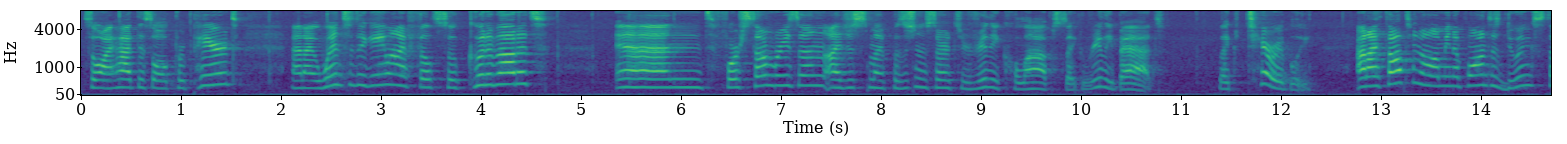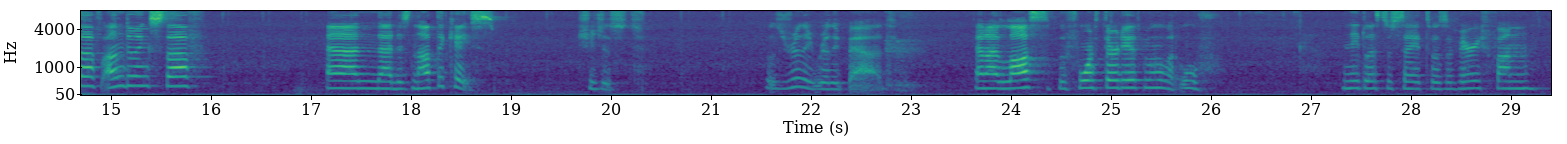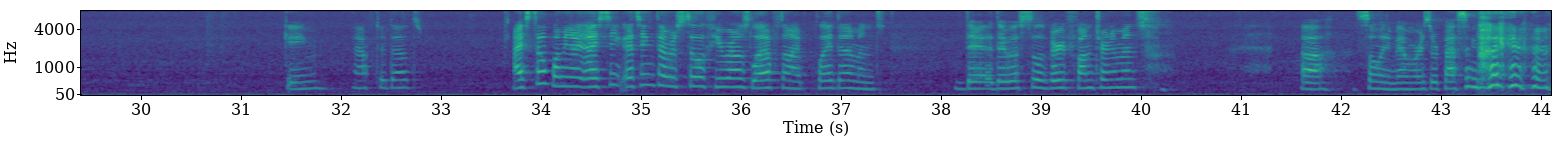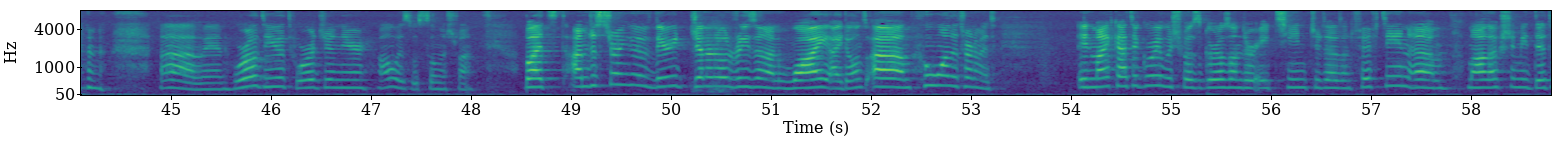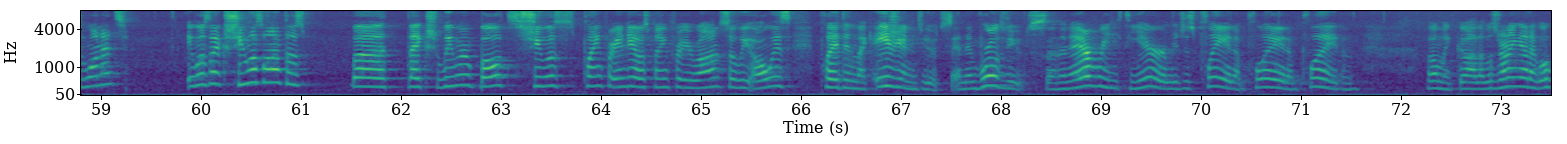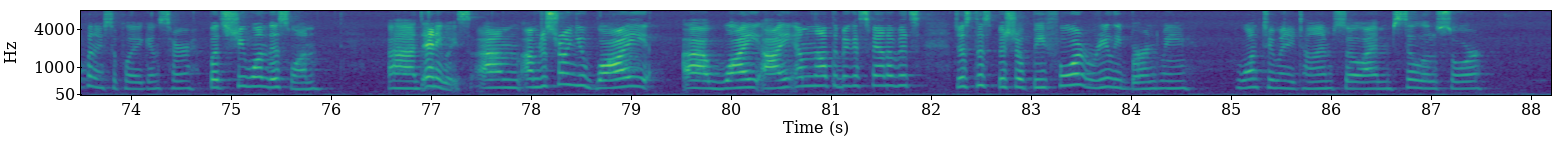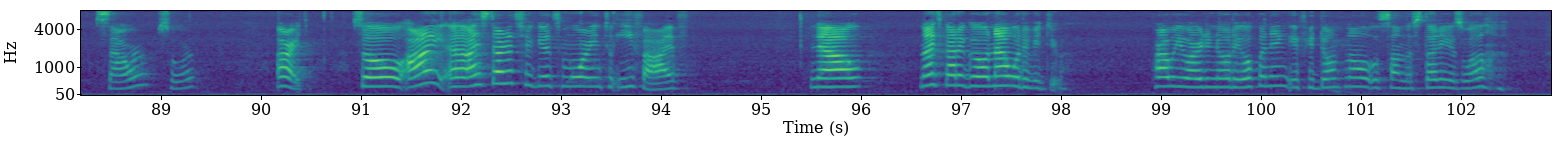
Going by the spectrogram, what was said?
So I had this all prepared, and I went to the game and I felt so good about it. And for some reason, I just my position started to really collapse, like really bad, like terribly. And I thought, you know, I mean, opponent is doing stuff, undoing stuff, and that is not the case she just was really, really bad. And I lost before 30th move, and oof. Needless to say, it was a very fun game after that. I still, I mean, I, I think I think there were still a few rounds left, and I played them, and there there was still a very fun tournament. uh, so many memories are passing by. ah man, World Youth, World Junior, always was so much fun. But I'm just showing you a very general reason on why I don't. Um, who won the tournament? In my category, which was girls under 18 2015, um, Mahalakshmi did won it. It was like she was one of those, but like we were both. She was playing for India, I was playing for Iran, so we always played in like Asian youths and then world youths, and then every year we just played and played and played and. Oh my god, I was running out of openings to play against her. But she won this one. And anyways, um, I'm just showing you why uh, why I am not the biggest fan of it. Just this bishop b4 really burned me. one too many times, so I'm still a little sore. Sour? Sore? Alright, so I, uh, I started to get more into e5. Now, knight's gotta go, now what do we do? Probably you already know the opening. If you don't know, it's on the study as well.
